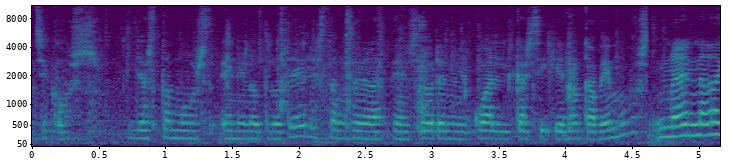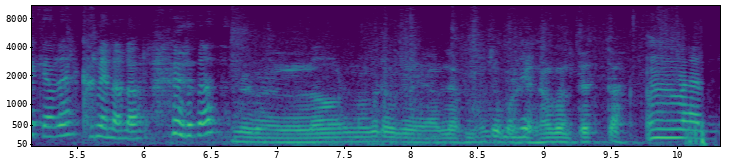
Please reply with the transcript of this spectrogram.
chicos, ya estamos en el otro hotel, estamos en el ascensor en el cual casi que no cabemos No hay nada que hablar con el olor, ¿verdad? Con el olor no creo que hables mucho porque no contesta mm, Vale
